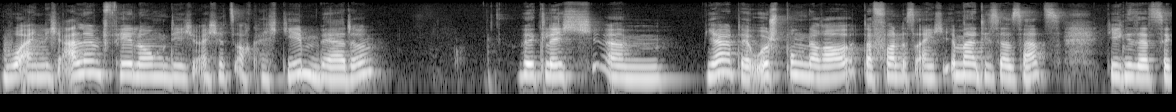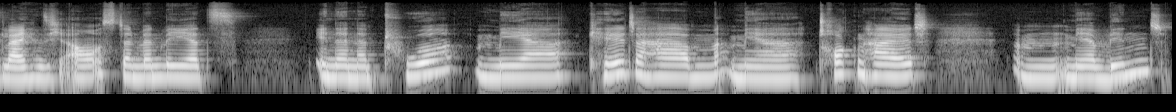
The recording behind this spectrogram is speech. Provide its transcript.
wo eigentlich alle Empfehlungen, die ich euch jetzt auch gleich geben werde, wirklich, ähm, ja, der Ursprung davon ist eigentlich immer dieser Satz, Gegensätze gleichen sich aus. Denn wenn wir jetzt in der Natur mehr Kälte haben, mehr Trockenheit, ähm, mehr Wind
